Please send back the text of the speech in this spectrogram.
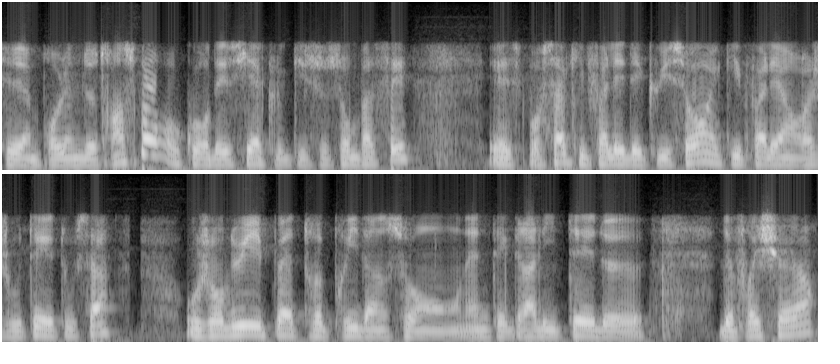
C'est un problème de transport au cours des siècles qui se sont passés. Et c'est pour ça qu'il fallait des cuissons et qu'il fallait en rajouter et tout ça. Aujourd'hui, il peut être pris dans son intégralité de, de fraîcheur.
